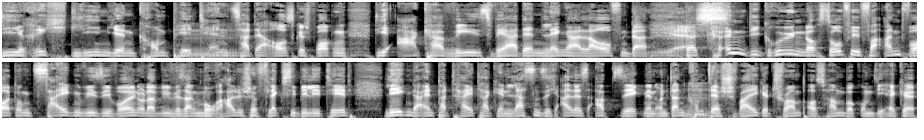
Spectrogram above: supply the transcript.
die Richtlinienkompetenz Mm. hat er ausgesprochen, die AKWs werden länger laufen, da, Yes. da können die Grünen noch so viel Verantwortung zeigen, wie sie wollen, oder wie wir sagen, moralische Flexibilität, legen da einen Parteitag hin, lassen sich alles absegnen und dann Mm. kommt der Schweige-Trump aus Hamburg um die Ecke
